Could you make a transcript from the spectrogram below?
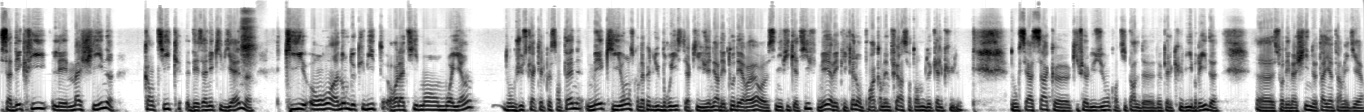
ça décrit les machines quantiques des années qui viennent qui auront un nombre de qubits relativement moyen, donc jusqu'à quelques centaines, mais qui ont ce qu'on appelle du bruit, c'est-à-dire qui génèrent des taux d'erreur euh, significatifs, mais avec lesquels on pourra quand même faire un certain nombre de calculs. Donc c'est à ça que, qui fait allusion quand il parle de, calculs hybrides euh, sur des machines de taille intermédiaire.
